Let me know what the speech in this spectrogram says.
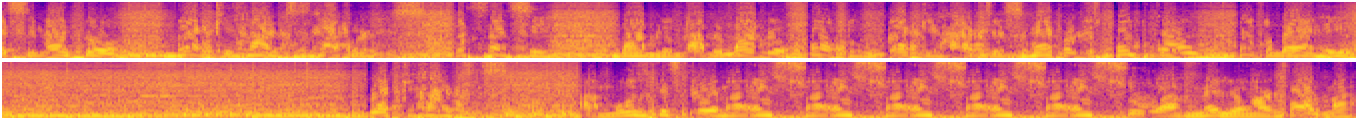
Oferecimento Black Hearts Records. Acesse www.blackheartsrecords.com.br Black Hearts, a música extrema em sua, em sua, em sua, em sua, em sua melhor forma.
